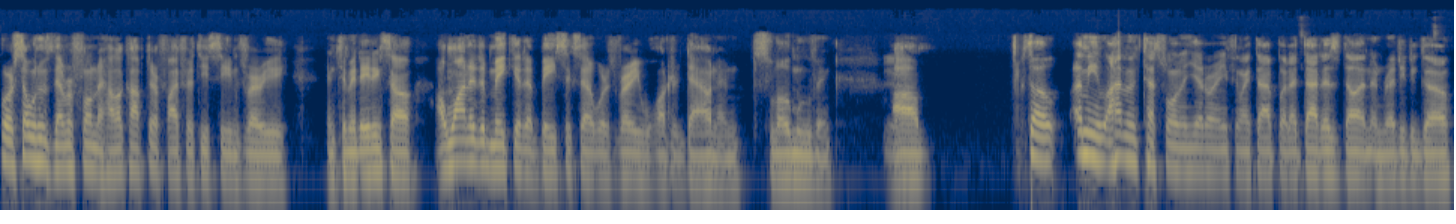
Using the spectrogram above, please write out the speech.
for someone who's never flown a helicopter, a 550 seems very intimidating. So I wanted to make it a basic set where it's very watered down and slow moving. Yeah. Um, so I mean, I haven't test flown it yet or anything like that, but that is done and ready to go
